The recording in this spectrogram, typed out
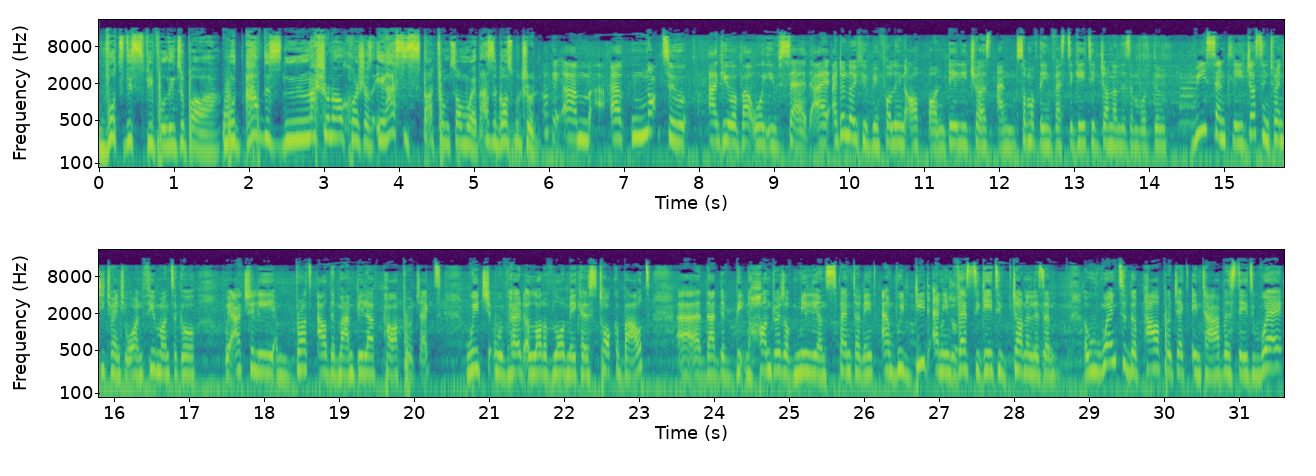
vote these people into power would have this national conscience. It has to start from somewhere. That's the gospel truth. Okay, um, uh, not to argue about what you've said. I, I don't know if you've been following up on Daily Trust and some of the investigative journalism with the recently, just in 2021, a few months ago, we actually um, brought out the Mambila Power Project, which we've heard a lot of lawmakers talk about, uh, that there've been hundreds of millions spent on it. And we did an investigative journalism. We went to the power project in Taraba State where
